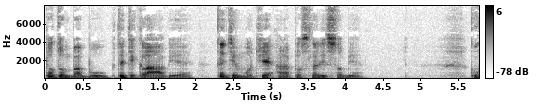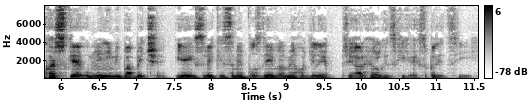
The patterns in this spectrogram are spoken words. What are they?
potom babu, k tetě Klávě, tetě Motě a naposledy sobě. Kuchařské umění mých babiček, jejich zvyky se mi později velmi hodily při archeologických expedicích.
